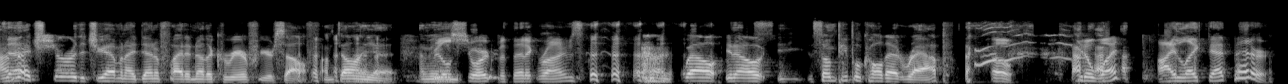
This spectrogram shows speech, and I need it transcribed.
am not sure that you haven't identified another career for yourself. I'm telling you. I mean, real short, pathetic rhymes. well, you know, some people call that rap. oh, you know what? I like that better.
